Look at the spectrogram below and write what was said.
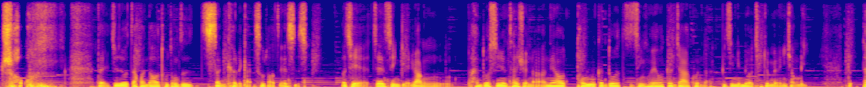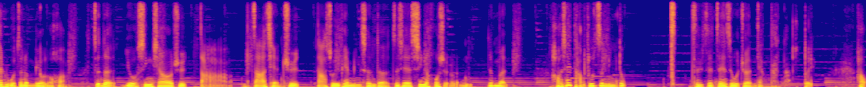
丑。对，就是在环岛途中，是深刻的感受到这件事情。而且这件事情也让很多新人参选呢，你要投入更多的资金会会更加困难，毕竟你没有钱就没有影响力。对，但如果真的没有的话，真的有心想要去打砸钱去打出一片名声的这些新的候选人人们，好像也打不出知名度。这这这件事我觉得两难呐。对，好，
